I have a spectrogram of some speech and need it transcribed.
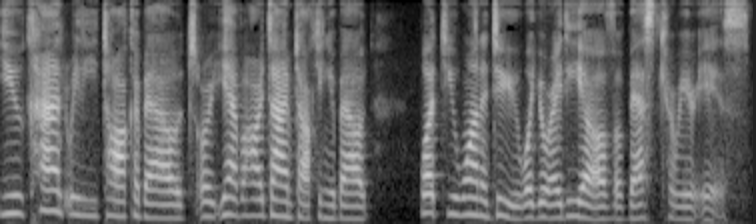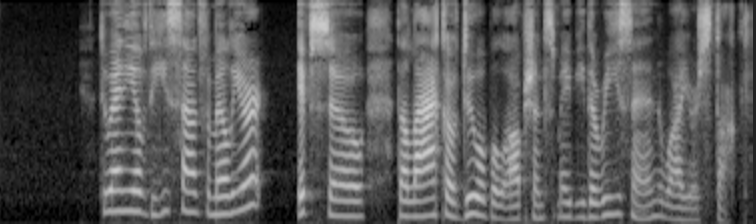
you can't really talk about, or you have a hard time talking about what you want to do, what your idea of a best career is. Do any of these sound familiar? If so, the lack of doable options may be the reason why you're stuck.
